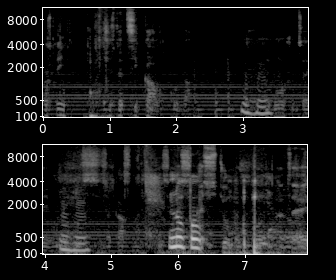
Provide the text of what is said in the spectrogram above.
Просто чисто цікаво, Угу. Що це Мгм. заказ на якісь Ну, по- костюми. Це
